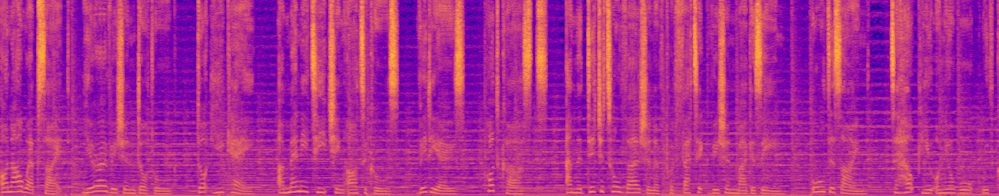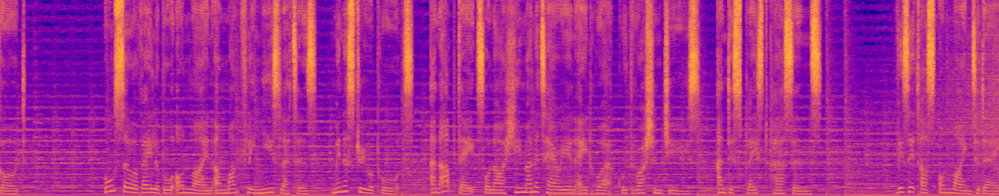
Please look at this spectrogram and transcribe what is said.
On our website, eurovision.org.uk, are many teaching articles, videos, podcasts, and the digital version of Prophetic Vision magazine, all designed to help you on your walk with God. Also available online are monthly newsletters, ministry reports, and updates on our humanitarian aid work with Russian Jews and displaced persons. Visit us online today.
